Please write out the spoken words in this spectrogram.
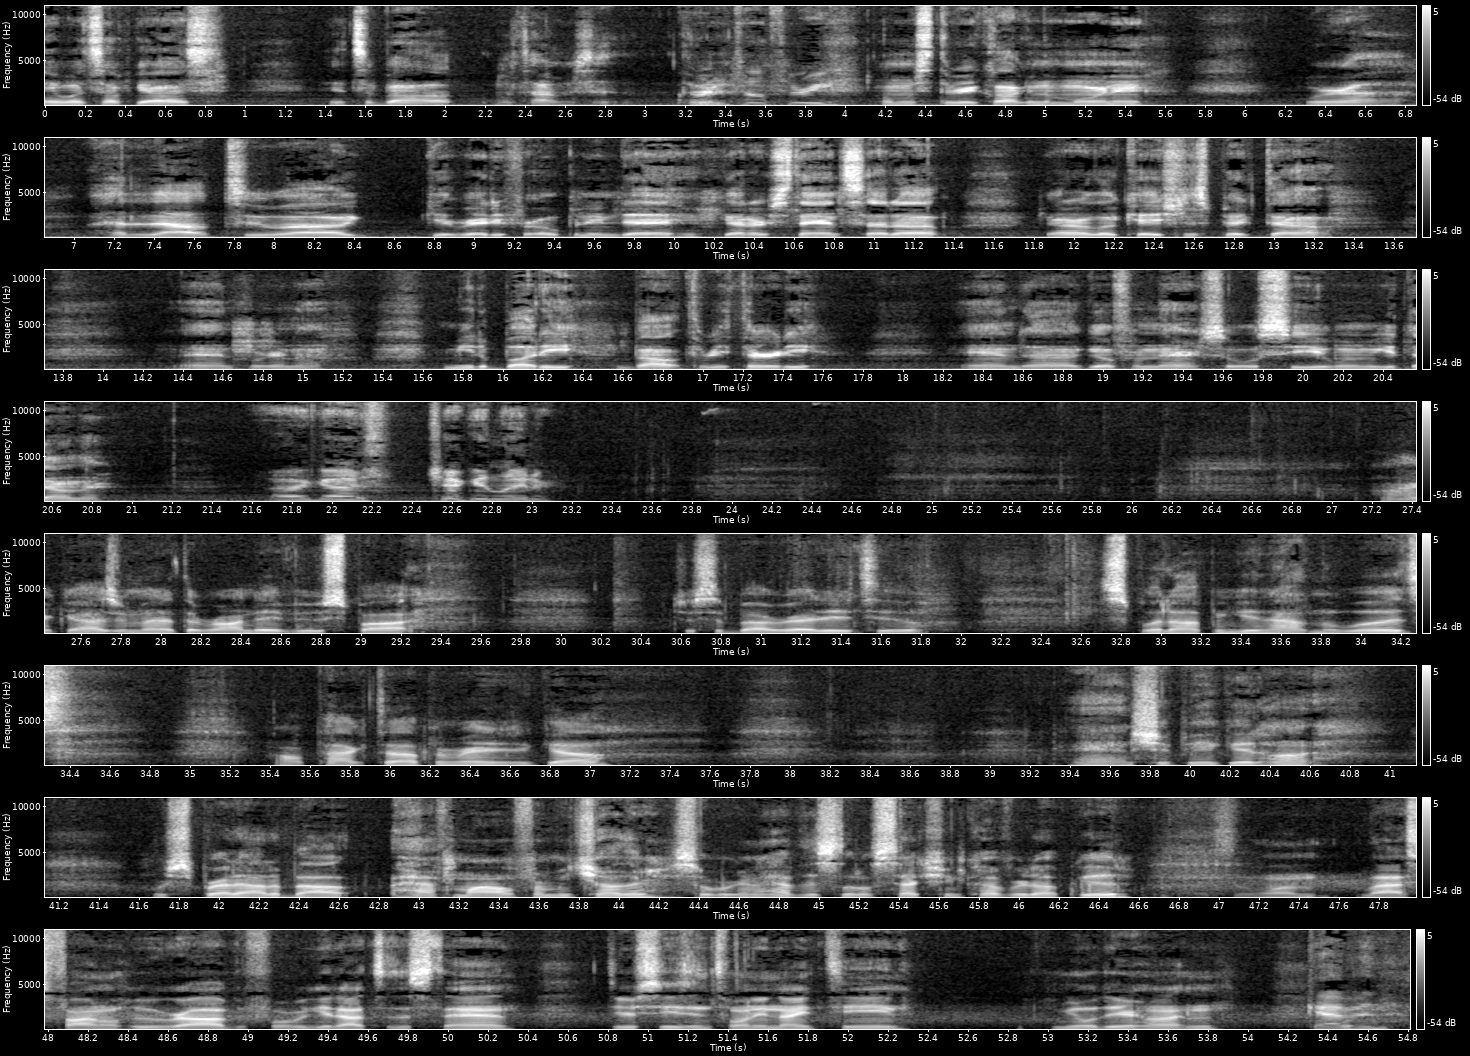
Hey, what's up, guys? It's about what time is it? Three. till three. Almost three o'clock in the morning. We're uh, headed out to uh, get ready for opening day. Got our stand set up, got our locations picked out, and we're gonna meet a buddy about 3:30 and uh, go from there. So we'll see you when we get down there. All right, guys. Check in later. All right, guys. We met at the rendezvous spot. Just about ready to split up and get out in the woods. All packed up and ready to go. And should be a good hunt. We're spread out about a half mile from each other, so we're gonna have this little section covered up good. This is one last final hoorah before we get out to the stand. Deer season 2019, mule deer hunting. Kevin.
